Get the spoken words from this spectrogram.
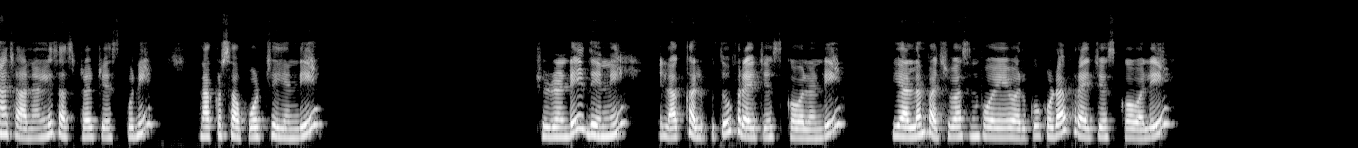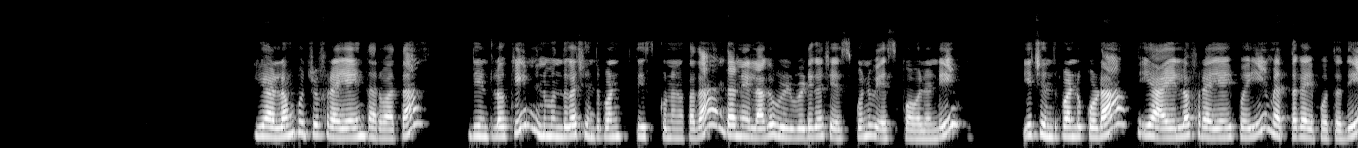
నా ఛానల్ని సబ్స్క్రైబ్ చేసుకుని నాకు సపోర్ట్ చేయండి. చూడండి దీన్ని ఇలా కలుపుతూ ఫ్రై చేసుకోవాలండి. ఈ అల్లం పచ్చివాసన పోయే వరకు కూడా ఫ్రై చేసుకోవాలి. ఈ అల్లం కొంచెం ఫ్రై అయిన తర్వాత దీంట్లోకి నేను ముందుగా చింతపండు తీసుకున్నాను కదా దాన్ని ఇలాగ విడివిడిగా చేసుకొని వేసుకోవాలండి. ఈ చింతపండు కూడా ఈ ఆయిల్లో ఫ్రై అయిపోయి మెత్తగా అయిపోతుంది.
